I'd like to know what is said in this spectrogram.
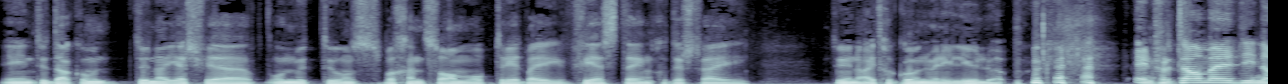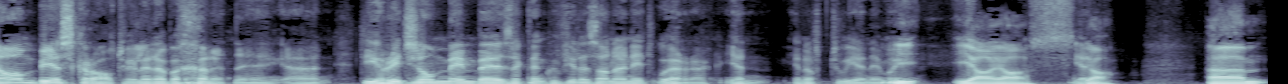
en toe dat kom toe nou eers weer ontmoet toe ons begin saam optree by feeste en goeters hy toe nou uitgekom met die leeuloop. En vertel my die naam Beeskraal toe hulle nou begin het, né? Uh die original members, ek dink hoeveel is daar nou net oor? Ek een een of twee, né, maar I- Ja, ja, s- Ja. ja. Ehm um,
